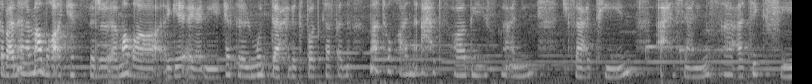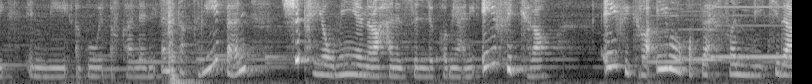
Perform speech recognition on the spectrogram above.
طبعا أنا ما أبغى أكثر ما أبغى يعني أكثر المدة حقت البودكاست أنا ما أتوقع أن أحد فاضي يسمعني لساعتين. أحس يعني نص ساعة تكفي إني أقول أفكار لأني أنا تقريبا شبه يوميا راح أنزل لكم يعني أي فكرة. أي فكرة أي موقف يحصل لي كذا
